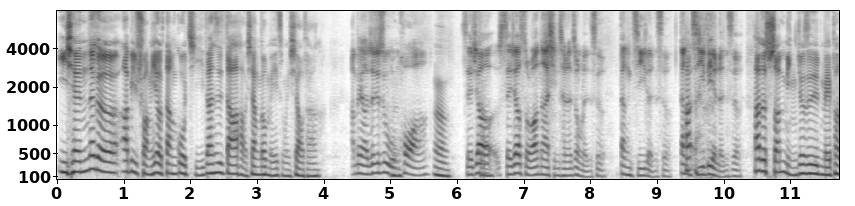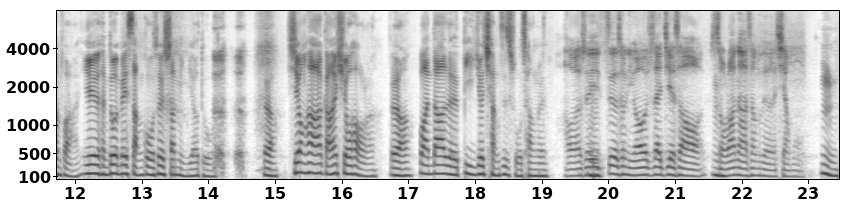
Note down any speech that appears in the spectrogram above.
以前那个阿比床也有当过机，但是大家好像都没怎么笑他。啊，没有，这就是文化啊。嗯，谁叫谁叫 Solana 形成了这种人设，当机人设，当机恋人设。他的酸民就是没办法，因为很多人被伤过，所以酸民比较多。对啊，希望他赶快修好了。对啊，不然大家的币就强制锁仓了。好了，所以这个时候你要再介绍 Solana 上的项目。嗯，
